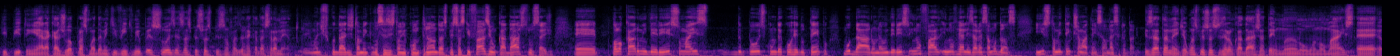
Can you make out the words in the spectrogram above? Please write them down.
Repito, em Aracaju, aproximadamente 20 mil pessoas e essas pessoas precisam fazer o recadastramento. Uma dificuldade também que vocês estão encontrando, as pessoas que fazem o cadastro, Sérgio, é, colocaram o endereço, mas depois, com o decorrer do tempo, mudaram né, o endereço e não, faz, e não realizaram essa mudança. E isso também tem que chamar a atenção, né, secretário? Exatamente. Algumas pessoas fizeram cadastro já tem um ano um ano ou mais, é,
